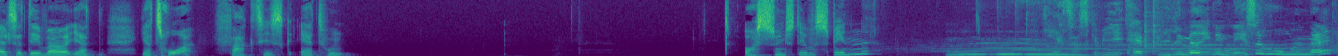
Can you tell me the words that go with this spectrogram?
Altså det var, jeg, jeg tror faktisk, at hun også synes, det var spændende. Mm. Ja, så skal vi have Bille med ind i nissehulen, ikke?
